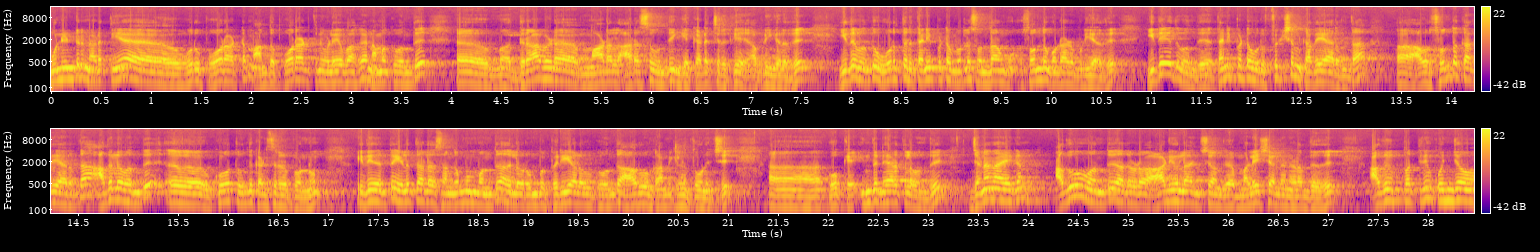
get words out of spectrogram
முன்னின்று நடத்திய ஒரு போராட்டம். அந்த போராட்டத்தின் விளைவாக நமக்கு வந்து திராவிட மாடல் அரசு வந்து இங்கே கிடைச்சிருக்கு அப்படிங்கிறது. இதை வந்து ஒருத்தர் தனிப்பட்ட முறையில் சொந்தம் சொந்தம் கொண்டாட முடியாது. இதே இது வந்து தனிப்பட்ட ஒரு ஃபிக்ஷன் கதையாக இருந்தால் அவர் சொந்த கதையாக இருந்தால் அதில் வந்து கோர்ட் வந்து கன்சிடர் பண்ணும். இதே வந்து எழுத்தாளர் சங்கமும் வந்து அதில் ரொம்ப பெரிய அளவுக்கு வந்து ஆர்வம் காமிக்கணும்னு தோணுச்சு. ஓகே. இந்த நேரத்தில் வந்து ஜனநாயகன் அதுவும் வந்து அதோட ஆடியோ லான்ச் அங்கே மலேசியாவில் நடந்தது. அது பற்றியும் கொஞ்சம்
